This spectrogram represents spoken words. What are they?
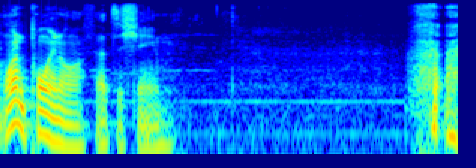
One point off. That's a shame. I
